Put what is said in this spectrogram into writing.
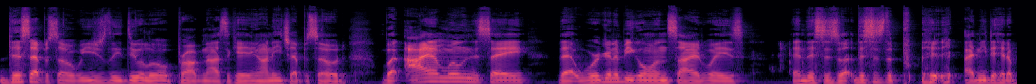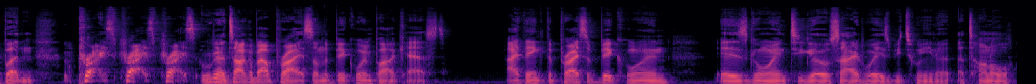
this episode. We usually do a little prognosticating on each episode, but I am willing to say that we're going to be going sideways and this is a, this is the I need to hit a button. Price, price, price. We're going to talk about price on the Bitcoin podcast. I think the price of Bitcoin is going to go sideways between a, a tunnel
